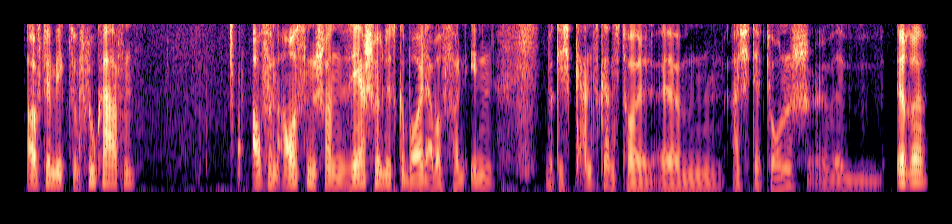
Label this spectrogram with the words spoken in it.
auf dem Weg zum Flughafen. Auch von außen schon ein sehr schönes Gebäude, aber von innen wirklich ganz, ganz toll. Ähm, architektonisch äh, irre.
